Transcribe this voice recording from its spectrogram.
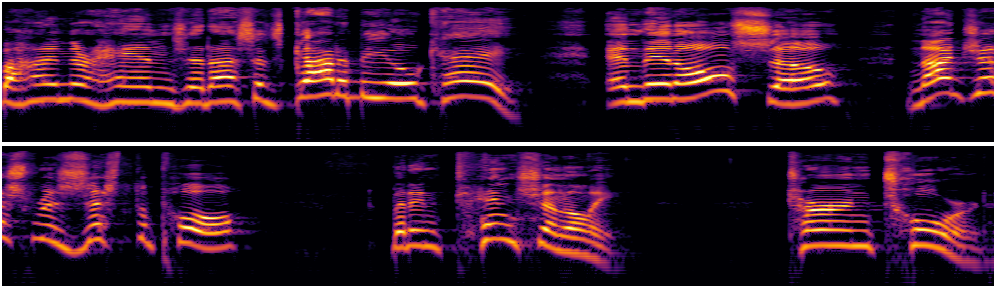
behind their hands at us. It's got to be okay. And then also, not just resist the pull, but intentionally turn toward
